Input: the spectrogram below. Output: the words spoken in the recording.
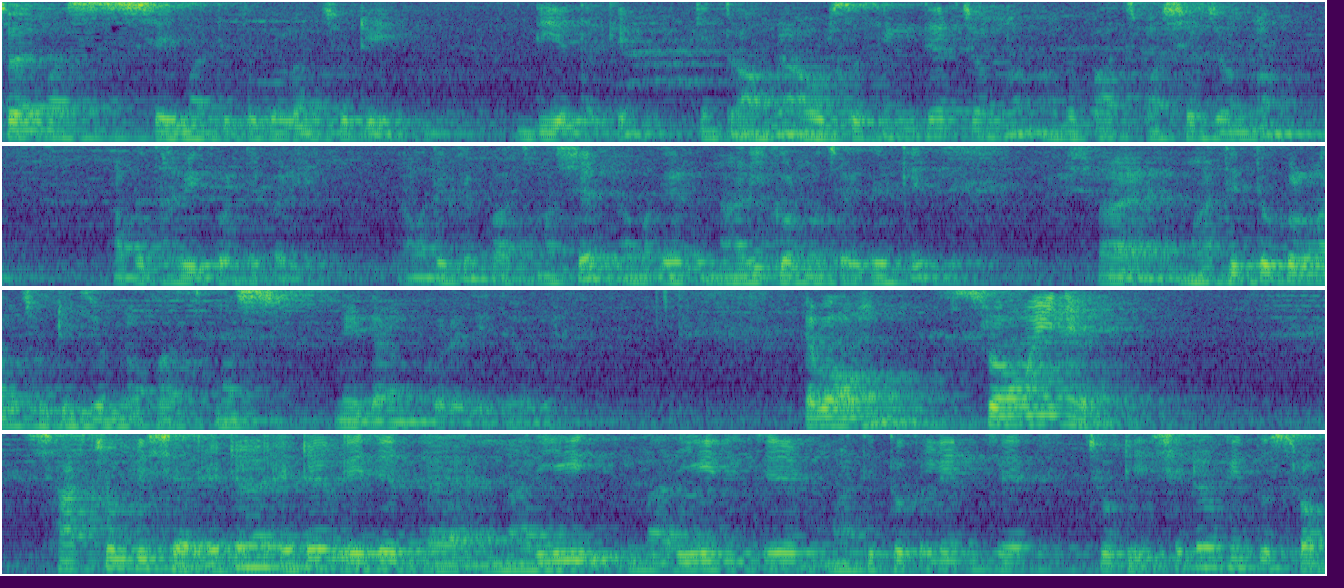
ছয় মাস সেই মাতৃত্ব কল্যাণ ছুটি দিয়ে থাকে। কিন্তু আমরা আউটসোর্সিংদের জন্য আমরা পাঁচ মাসের জন্য আমরা দাবি করতে পারি। আমাদেরকে পাঁচ মাসের আমাদের নারী কর্মচারীদেরকে মাতৃত্ব কল্যাণ ছুটির জন্য পাঁচ মাস নির্ধারণ করে দিতে হবে। এবং শ্রম আইনের সাতচল্লিশের, এটা এটা এই যে নারী, নারীর যে মাতৃত্বকালীন যে ছুটি, সেটাও কিন্তু শ্রম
